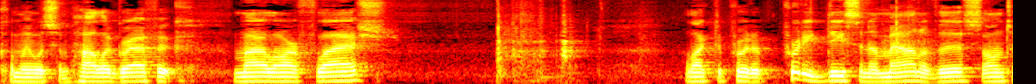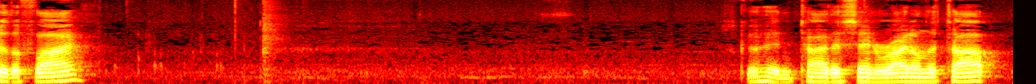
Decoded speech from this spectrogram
Come in with some holographic mylar flash. I like to put a pretty decent amount of this onto the fly. Let's go ahead and tie this in right on the top.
